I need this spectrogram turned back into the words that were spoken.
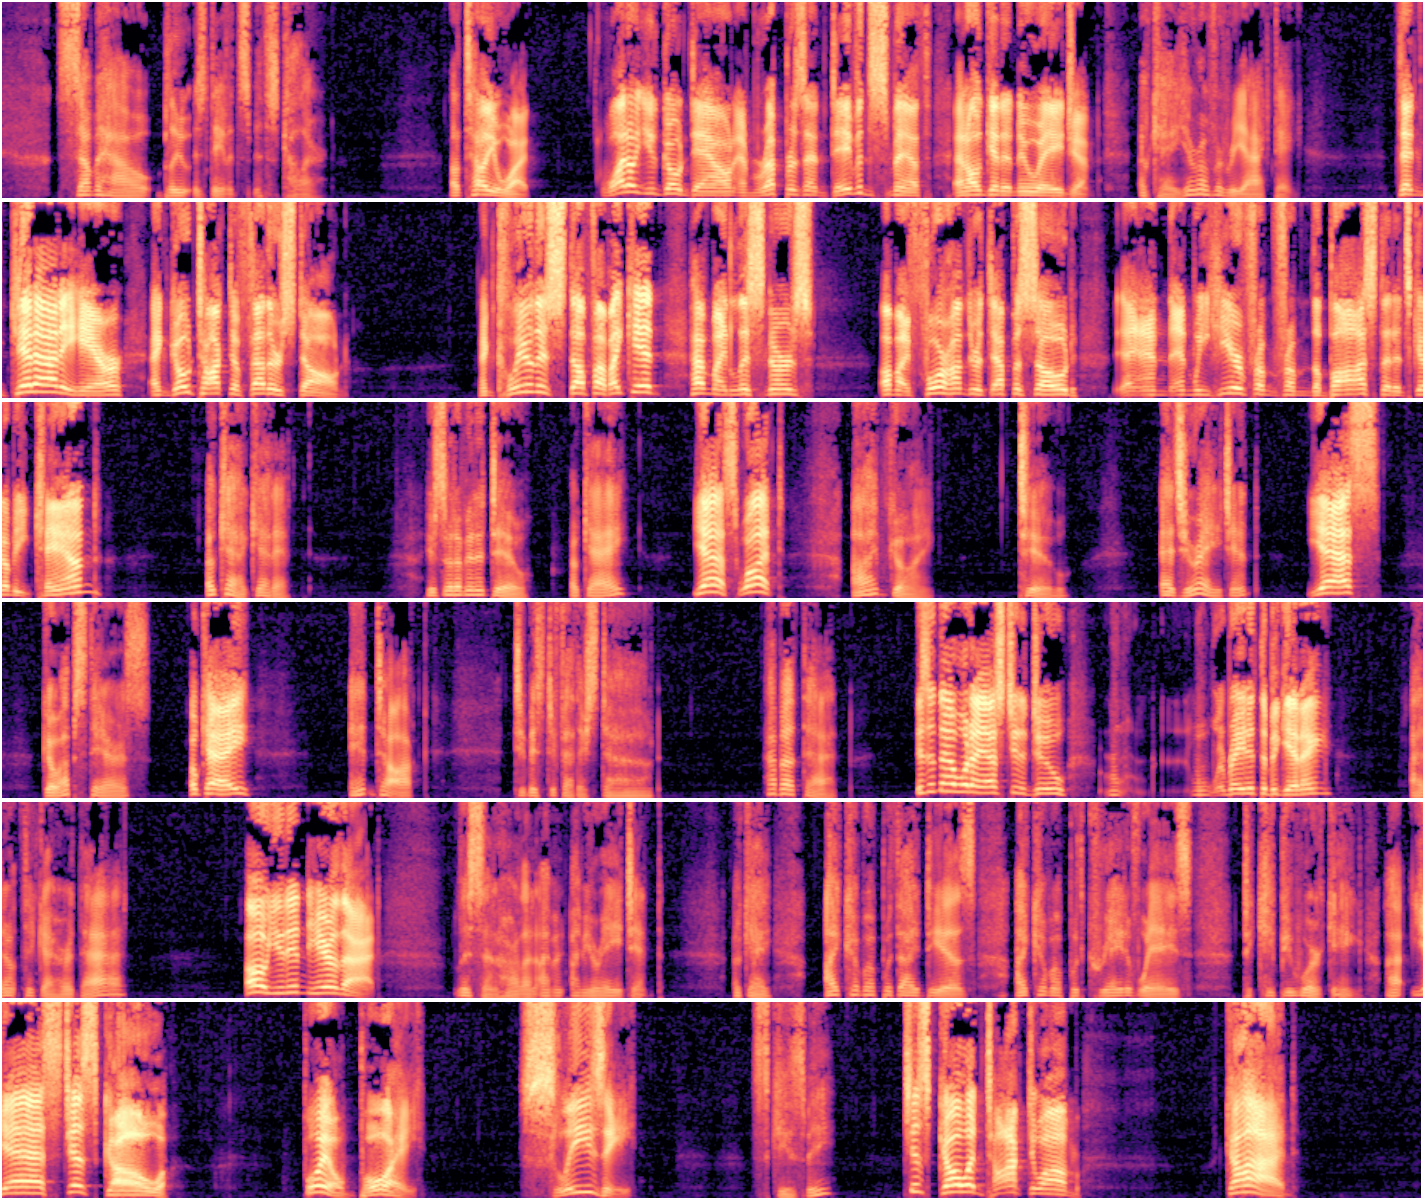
somehow blue is David Smith's color. I'll tell you what. Why don't you go down and represent David Smith and I'll get a new agent? Okay, you're overreacting. Then get out of here and go talk to Featherstone and clear this stuff up. I can't have my listeners on my 400th episode and and we hear from from the boss that it's going to be canned. Okay, I get it. Here's what I'm going to do. Okay? Yes, what? I'm going to, as your agent, yes, go upstairs, okay, and talk to Mr. Featherstone. How about that? Isn't that what I asked you to do right at the beginning? I don't think I heard that. Oh, you didn't hear that. Listen, Harland, I'm I'm your agent. Okay? I come up with ideas. I come up with creative ways to keep you working. Uh, yes, just go. Boy, oh boy. Sleazy. Excuse me? Just go and talk to him. God.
